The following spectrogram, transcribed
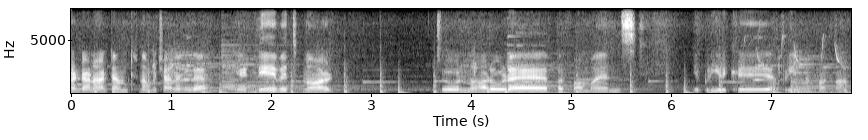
டிஃப்ரெண்ட்டான அட்டம்ப்ட் நம்ம சேனலில் a day with Nord so நாடோட பெர்ஃபார்மன்ஸ் எப்படி இருக்குது அப்படின்னு பார்க்கலாம்.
